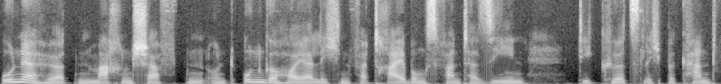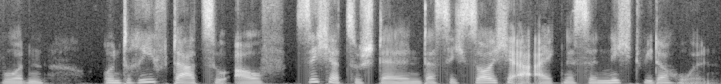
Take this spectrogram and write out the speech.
unerhörten Machenschaften und ungeheuerlichen Vertreibungsfantasien, die kürzlich bekannt wurden, und rief dazu auf, sicherzustellen, dass sich solche Ereignisse nicht wiederholen.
